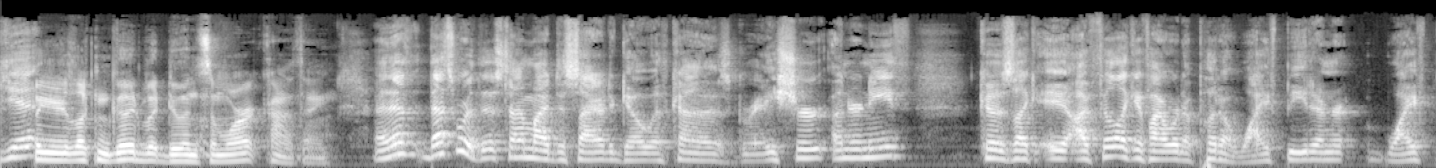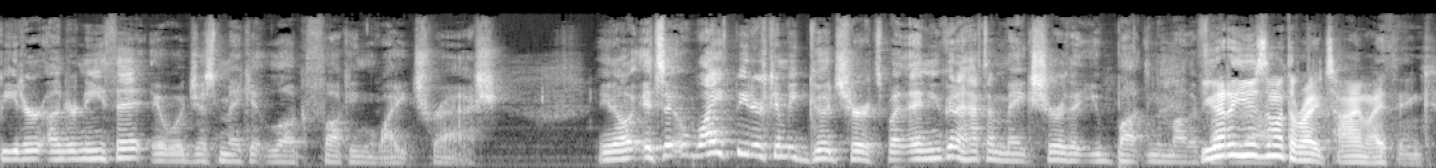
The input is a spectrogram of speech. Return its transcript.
Yeah. But you're looking good, but doing some work, kind of thing. And that's that's where this time I decided to go with kind of this gray shirt underneath, because like it, I feel like if I were to put a wife beat under wife beater underneath it, it would just make it look fucking white trash. You know, it's wife beaters can be good shirts, but then you're gonna have to make sure that you button the motherfucker. You got to use up. them at the right time, I think.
